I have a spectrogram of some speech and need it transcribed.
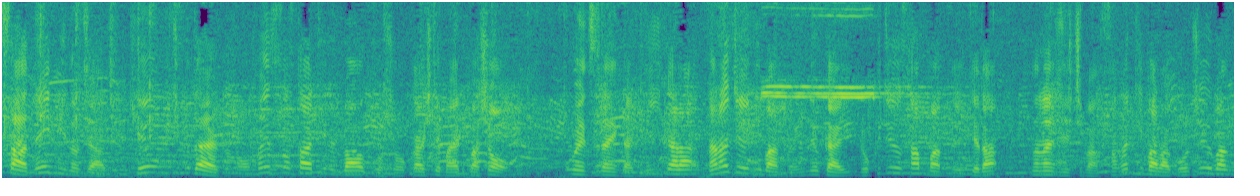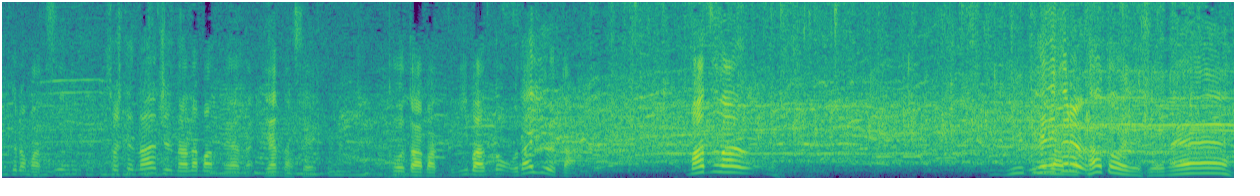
さあ、ネイビーのジャージ、慶応義塾大学のオフェンスのターティメンバーをご紹介してまいりましょう。オフェンスラインが右から72番の犬飼63番の池田71番榊原50番黒松そして77番の柳瀬クォーターバック2番の小田裕太まずは19番の加藤ですよね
